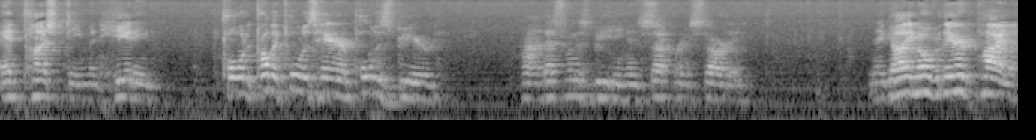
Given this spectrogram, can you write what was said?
and punched him and hit him. Pulled, probably pulled his hair and pulled his beard. That's when his beating and suffering started. And they got him over there to Pilate.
